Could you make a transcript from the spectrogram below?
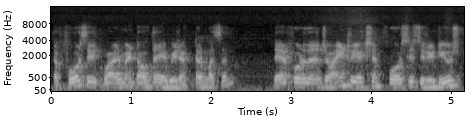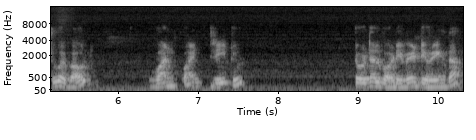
the force requirement of the abductor muscle. Therefore, the joint reaction force is reduced to about 1.32 total body weight during the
